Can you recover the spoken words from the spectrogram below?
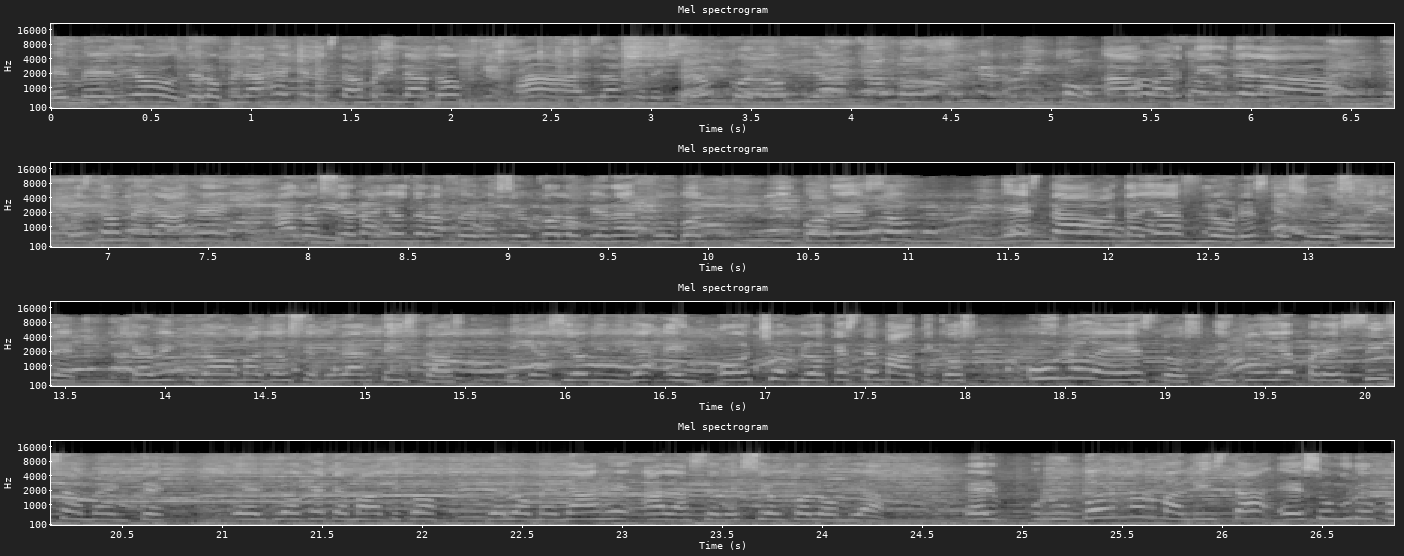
En medio del homenaje que le están brindando a la selección Colombia. A partir de, este homenaje a los 100 años de la Federación Colombiana de Fútbol. Y por eso esta batalla de flores que su desfile que ha vinculado a más de 11.000 artistas y que ha sido dividida en ocho bloques temáticos. Uno de estos incluye precisamente el bloque temático del homenaje a la selección Colombia el Rumbón Normalista es un grupo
